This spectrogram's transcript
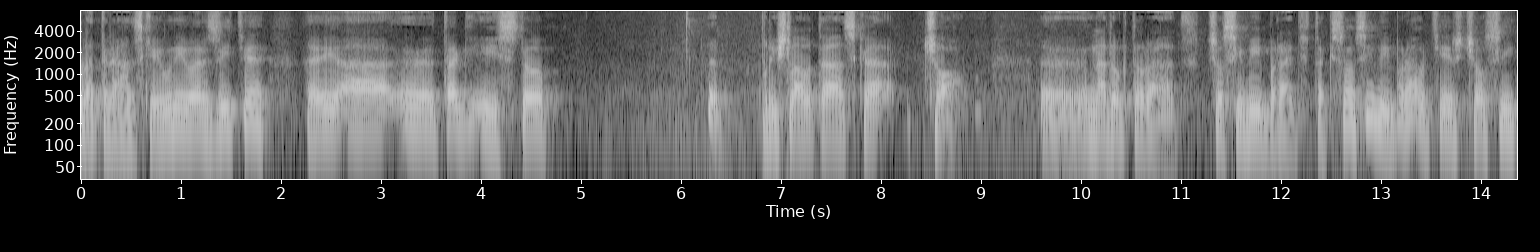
Lateránskej univerzite Hej, a e, takisto prišla otázka, čo e, na doktorát, čo si vybrať. Tak som si vybral tiež čosi,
